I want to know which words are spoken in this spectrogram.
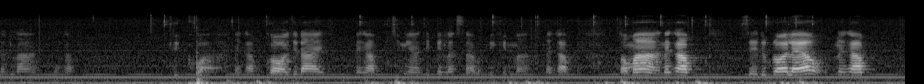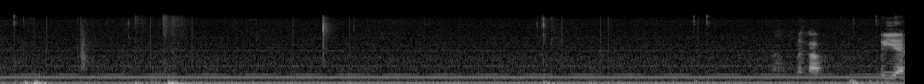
ด้านล่างนะครับ คลิกขวานะครับ ก็จะได้ นะครับชิ้นงานที่เป็นลักษณะแบบนี้ขึ้นมานะครับ ต่อมานะครับเสร็จเรียบร้อยแล้วนะครับ นะครับ เปลี่ยน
